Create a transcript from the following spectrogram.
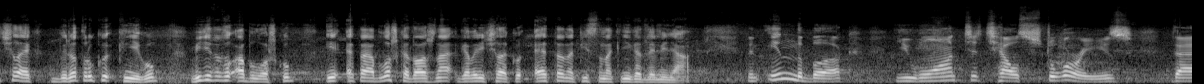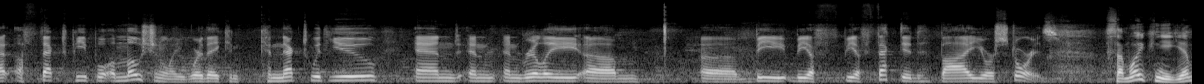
человек берет в руку книгу, видит эту обложку, и эта обложка должна говорить человеку, это написана книга для меня. then in the book, you want to tell stories that affect people emotionally, where they can connect with you and and and really um, uh, be be be affected by your stories. В самой книге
